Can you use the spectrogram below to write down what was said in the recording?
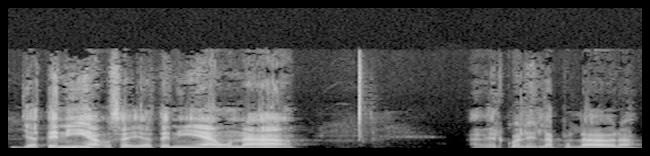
ya tenía, o sea, ya tenía una, a ver cuál es la palabra,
